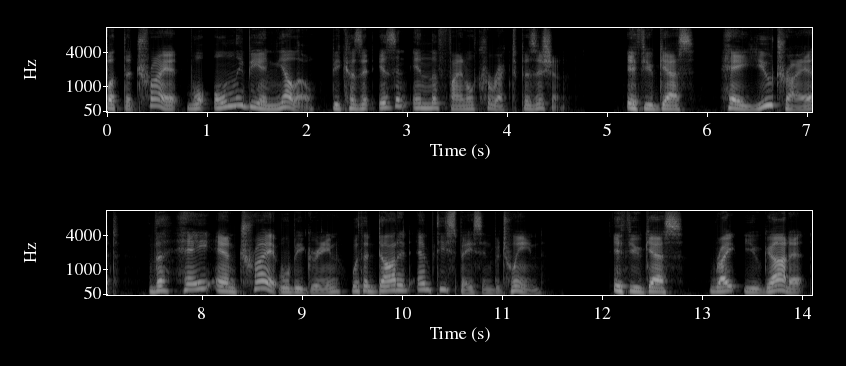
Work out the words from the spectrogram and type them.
but the try it will only be in yellow because it isn't in the final correct position. If you guess, hey, you try it, the hey and try it will be green with a dotted empty space in between. If you guess, right, you got it,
